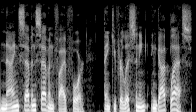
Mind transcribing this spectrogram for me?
97754. Thank you for listening and God bless.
